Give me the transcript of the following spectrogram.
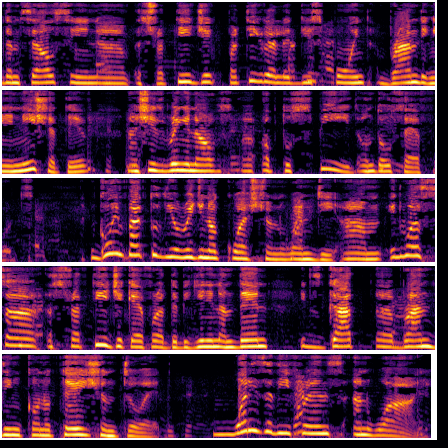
themselves in a strategic, particularly at this point, branding initiative, and she's bringing us uh, up to speed on those efforts. Going back to the original question, Wendie, um, it was uh, a strategic effort at the beginning, and then it's got a branding connotation to it. What is the difference and why?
